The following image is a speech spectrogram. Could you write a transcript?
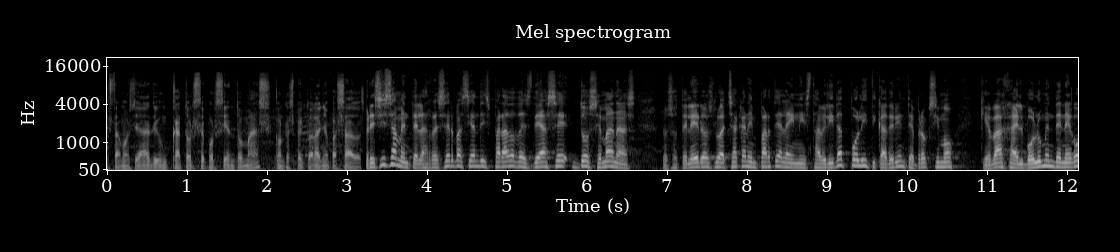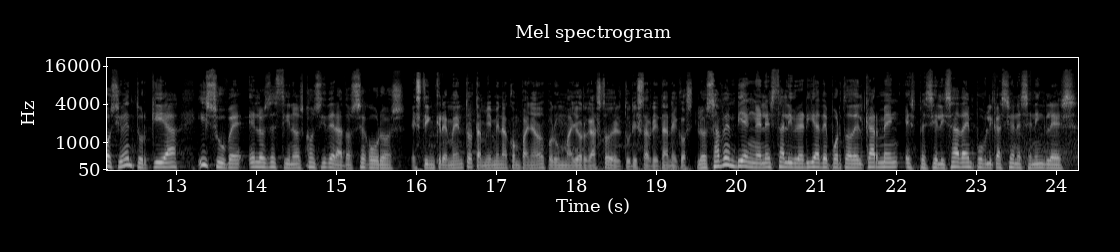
Estamos ya de un 14% más con respecto al año pasado. Precisamente las reservas se han disparado desde hace dos semanas. Los hoteleros lo achacan en parte a la inestabilidad política de Oriente Próximo que baja el volumen de negocio en Turquía y sube en los destinos considerados seguros. Este incremento también viene acompañado por un mayor gasto del turista británico. Lo saben bien en esta librería de Puerto del Carmen, especializada en publicaciones en inglés.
